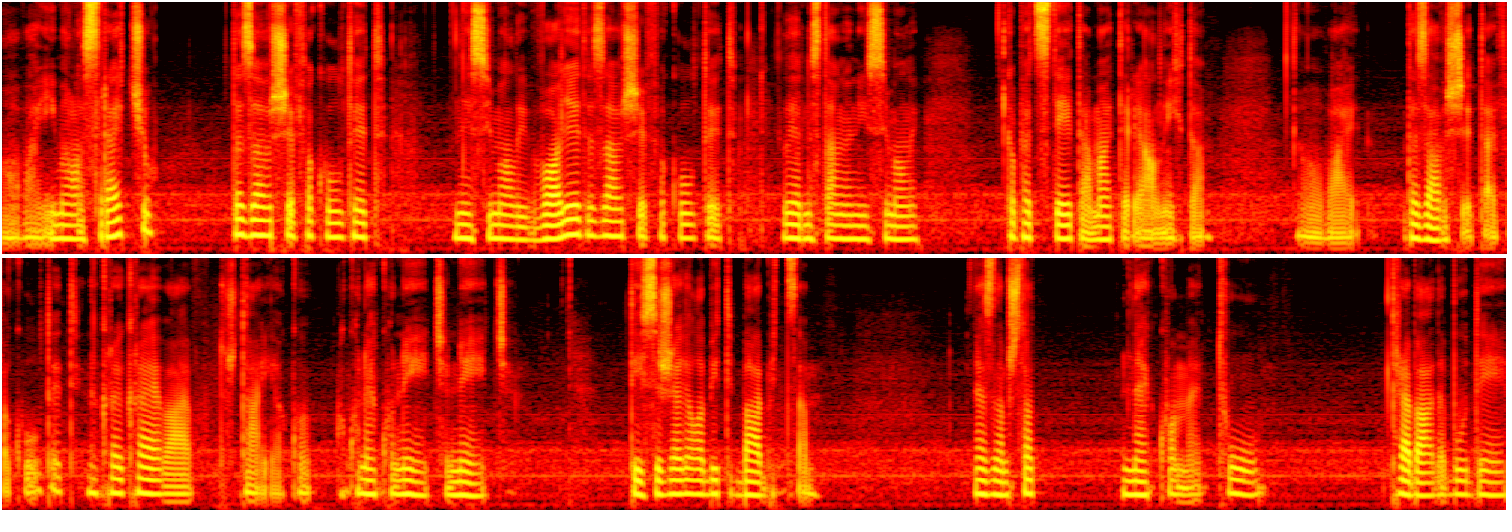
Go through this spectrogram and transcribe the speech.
ovaj, imala sreću da završe fakultet, nisu imali volje da završe fakultet, ili jednostavno nisu imali kapaciteta materijalnih da, ovaj, da završe taj fakultet. Na kraju krajeva, šta je, ako, ako neko neće, neće. Ti si željela biti babica. Ne znam šta nekome tu treba da bude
